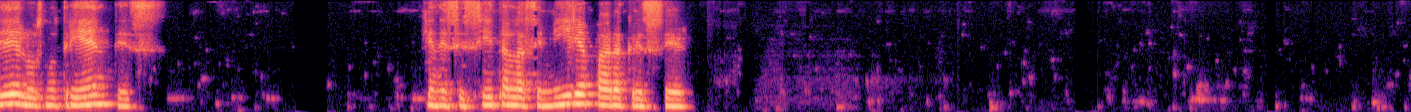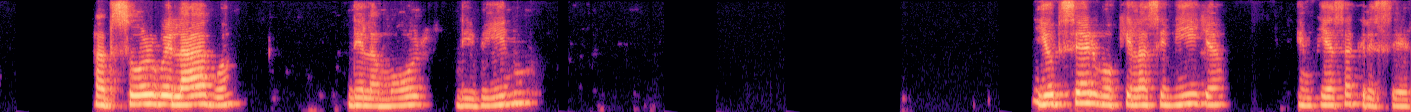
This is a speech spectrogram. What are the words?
de los nutrientes que necesita la semilla para crecer. Absorbo el agua del amor divino y observo que la semilla empieza a crecer.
